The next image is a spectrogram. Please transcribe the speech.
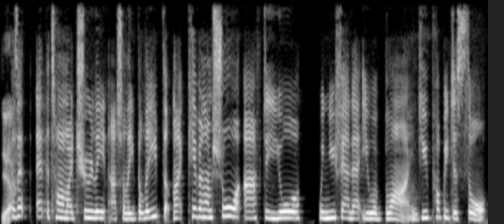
Yeah. Because at, at the time, I truly and utterly believed that, like Kevin, I'm sure after your, when you found out you were blind, you probably just thought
